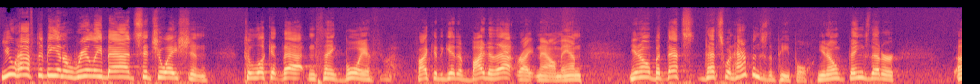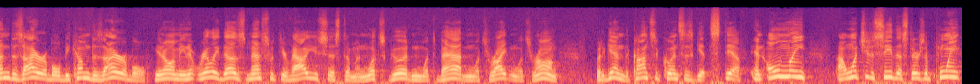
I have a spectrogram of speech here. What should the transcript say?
You have to be in a really bad situation to look at that and think, boy, if, if I could get a bite of that right now, man. You know, but that's, that's what happens to people. You know, things that are undesirable become desirable. You know, I mean, it really does mess with your value system and what's good and what's bad and what's right and what's wrong. But again, the consequences get stiff. And only, I want you to see this, there's a point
